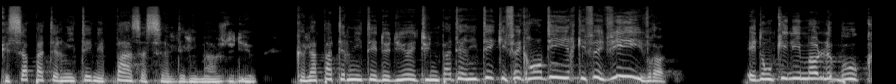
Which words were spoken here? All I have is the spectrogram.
Que sa paternité n'est pas à celle de l'image de Dieu. Que la paternité de Dieu est une paternité qui fait grandir, qui fait vivre. Et donc il immole le bouc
